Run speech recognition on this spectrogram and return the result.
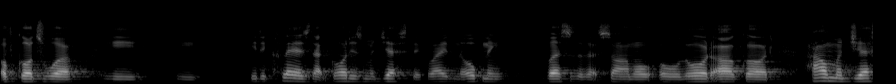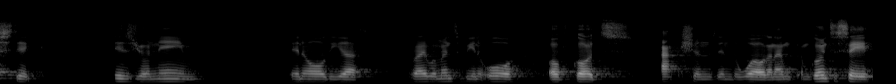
of God's work, he he he declares that God is majestic, right? In the opening verses of that psalm, O, o Lord our God, how majestic is your name in all the earth, right? We're meant to be in awe of God's actions in the world. And I'm, I'm going to say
